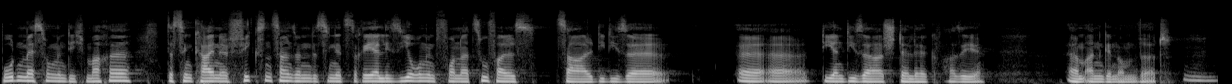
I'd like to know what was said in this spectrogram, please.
Bodenmessungen, die ich mache, das sind keine fixen Zahlen, sondern das sind jetzt Realisierungen von einer Zufallszahl, die diese äh, äh, die an dieser Stelle quasi ähm, angenommen wird. Mhm.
